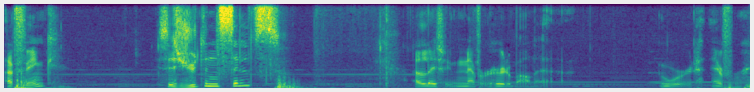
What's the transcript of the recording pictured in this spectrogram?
I think. Is this utensils? I literally never heard about that word ever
